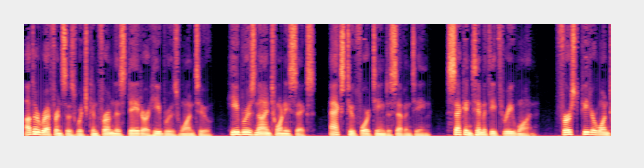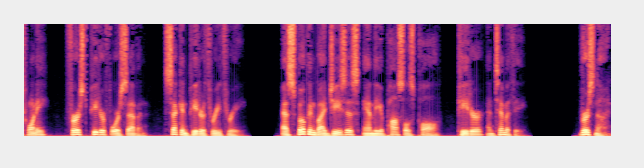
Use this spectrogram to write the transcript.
Other references which confirm this date are Hebrews 1 2, Hebrews 9 26, Acts 2 14 17, 2 Timothy 3 1, 1 Peter 1 20, 1 Peter 4 7, 2 Peter 3 3. As spoken by Jesus and the apostles Paul, Peter, and Timothy. Verse 9.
